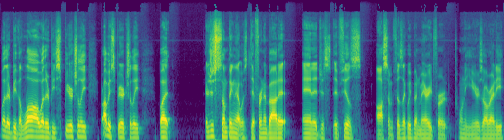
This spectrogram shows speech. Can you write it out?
whether it be the law, whether it be spiritually, probably spiritually, but it's just something that was different about it. And it just, it feels awesome. It feels like we've been married for 20 years already.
